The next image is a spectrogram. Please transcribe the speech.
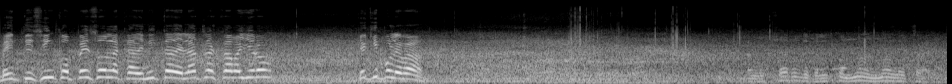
¿25 pesos la cadenita del Atlas, caballero? ¿Qué equipo le va? A los charros de Jalisco no, no lo trae.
